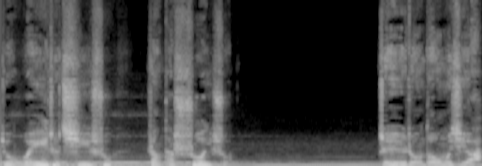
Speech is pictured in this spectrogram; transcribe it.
就围着七叔让他说一说。这种东西啊，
